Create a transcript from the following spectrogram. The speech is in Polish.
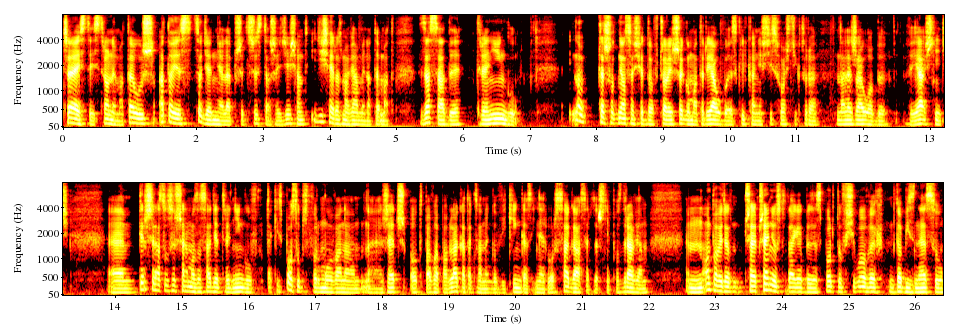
Cześć, z tej strony Mateusz, a to jest codziennie lepszy 360 i dzisiaj rozmawiamy na temat zasady treningu. No, też odniosę się do wczorajszego materiału, bo jest kilka nieścisłości, które należałoby wyjaśnić. Pierwszy raz usłyszałem o zasadzie treningu w taki sposób sformułowana e, rzecz od Pawła Pawlaka, tak zwanego wikinga z Inner Warsaga. Serdecznie pozdrawiam. On powiedział, prze, przeniósł to tak jakby ze sportów siłowych do biznesu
